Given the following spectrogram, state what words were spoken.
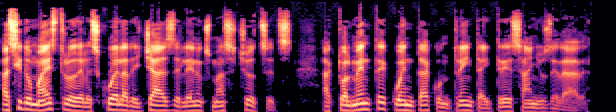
ha sido maestro de la Escuela de Jazz de Lenox, Massachusetts. Actualmente cuenta con 33 años de edad.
